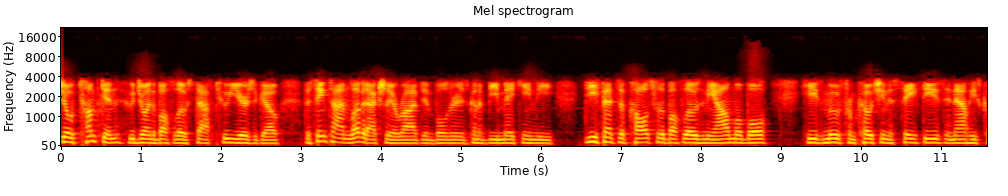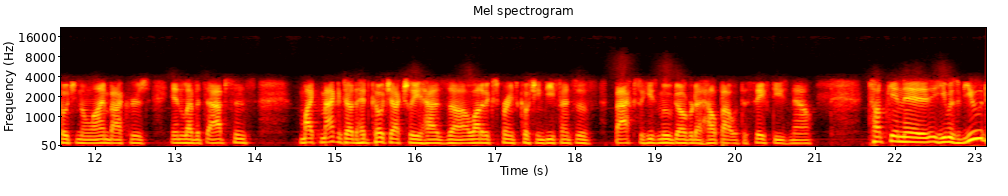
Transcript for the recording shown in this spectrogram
Joe Tumpkin, who joined the Buffalo staff two years ago, the same time Leavitt actually arrived in Boulder, is going to be making the defensive calls for the Buffaloes in the Alamo Bowl. He's moved from coaching the safeties and now he's coaching the linebackers in Leavitt's absence. Mike MacIntyre, the head coach, actually has uh, a lot of experience coaching defensive backs, so he's moved over to help out with the safeties now. Tumpkin, uh, he was viewed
